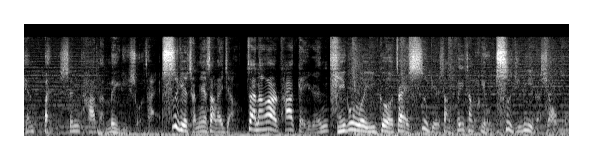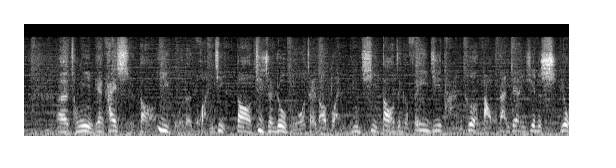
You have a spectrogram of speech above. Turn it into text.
片本身它的魅力所在。视觉层面上来讲，《战狼二》它给人提供了一个在视觉上非常有刺激力的效果。呃，从影片开始到异国的环境，到寄生肉搏，再到短兵器，到这个飞机、坦克、导弹这样一些的使用，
